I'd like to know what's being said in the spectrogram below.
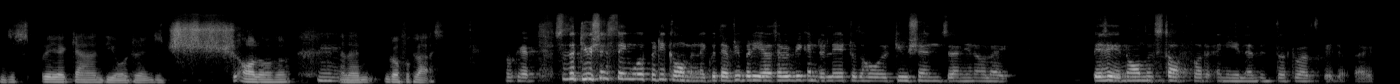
and just spray a can deodorant, just all over, Hmm. and then go for class. Okay. So the tuitions thing were pretty common. Like with everybody else, everybody can relate to the whole tuitions and you know like basically normal stuff for any 11th or 12th grader, right?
